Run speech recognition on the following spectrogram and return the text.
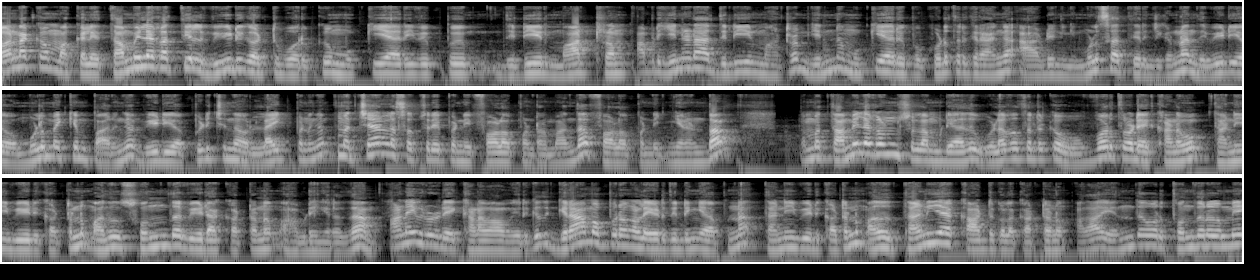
வணக்கம் மக்களே. தமிழகத்தில் வீடு கட்டுவோருக்கு முக்கிய அறிவிப்பு திடீர் மாற்றம். அப்படி என்னடா திடீர் மாற்றம்? என்ன முக்கிய அறிவிப்பு கொடுத்துருக்காங்க அப்படின்னு நீங்கள் முழுசாக தெரிஞ்சுக்கணும்னா இந்த வீடியோவை முழுமைக்கும் பாருங்கள் வீடியோ பிடிச்சிருந்தா ஒரு லைக் பண்ணுங்கள் நம்ம சேனலை சப்ஸ்கிரைப் பண்ணி ஃபாலோ பண்ணுற மாதிரி இருந்தால் ஃபாலோ பண்ணிக்கங்க நண்பா. நம்ம தமிழகம்னு சொல்ல முடியாது. உலகத்தில் இருக்க ஒவ்வொருத்தருடைய கனவும் தனி வீடு கட்டணும் அதுவும் சொந்த வீடாக கட்டணும் அப்படிங்கிறது தான் அனைவருடைய கனவாகவும் இருக்குது. கிராமப்புறங்களை எடுத்துட்டீங்க அப்படின்னா தனி வீடு கட்டணும் அது தனியாக காட்டுக்குள்ள கட்டணும். அதாவது எந்த ஒரு தொந்தரவுமே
